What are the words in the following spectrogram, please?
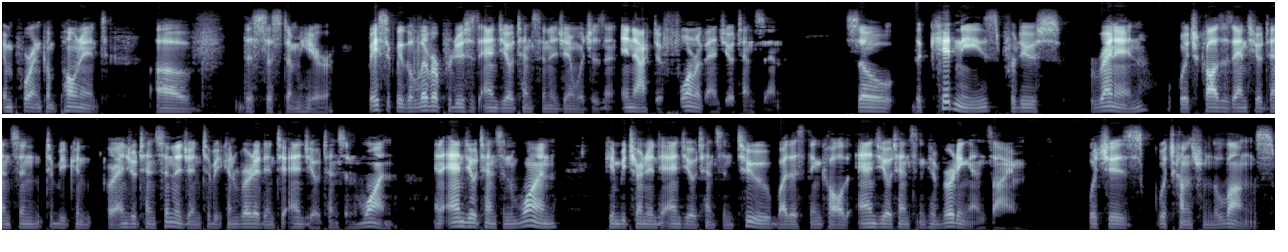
important component of this system here. Basically, the liver produces angiotensinogen, which is an inactive form of angiotensin. So the kidneys produce renin, which causes angiotensin to be or angiotensinogen to be converted into angiotensin 1. And angiotensin 1 can be turned into angiotensin 2 by this thing called angiotensin converting enzyme, which is which comes from the lungs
